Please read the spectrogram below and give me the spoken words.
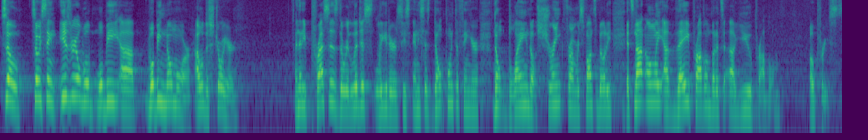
So, so he's saying Israel will, will, be, uh, will be no more. I will destroy her. And then he presses the religious leaders and he says, Don't point the finger, don't blame, don't shrink from responsibility. It's not only a they problem, but it's a you problem, O priests.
